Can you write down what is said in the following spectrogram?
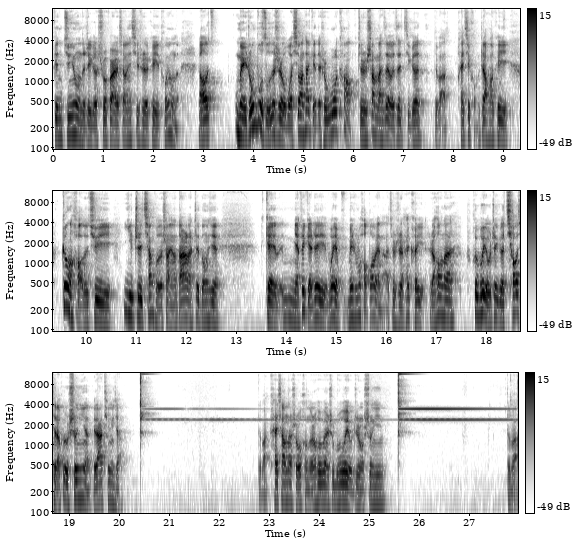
跟军用的这个说法消音器是可以通用的。然后美中不足的是，我希望它给的是 w o r c o m 就是上面再有这几个对吧排气孔，这样的话可以。更好的去抑制枪口的上扬，当然了，这东西给免费给这我也没什么好抱怨的，就是还可以。然后呢，会不会有这个敲起来会有声音啊？给大家听一下，对吧？开枪的时候，很多人会问是不是会有这种声音，对吧？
